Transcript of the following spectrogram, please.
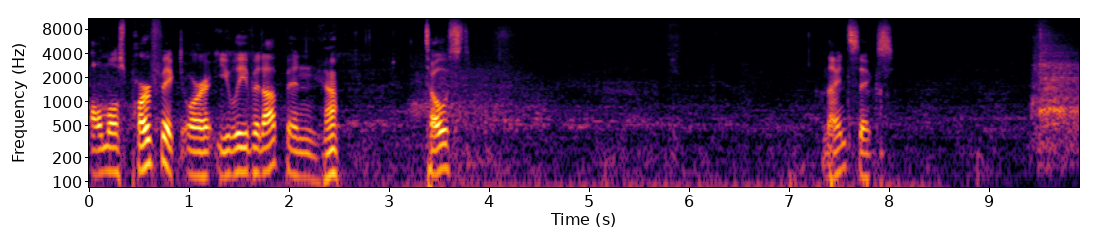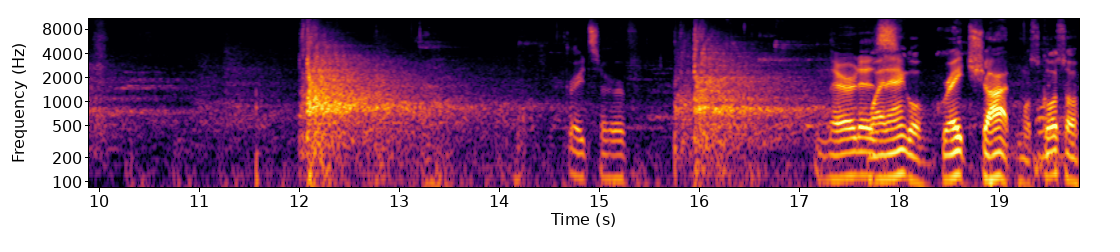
almost perfect, or you leave it up and Yeah. toast. Nine six. Great serve. And there it is. Wide angle, great shot, Moscoso.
